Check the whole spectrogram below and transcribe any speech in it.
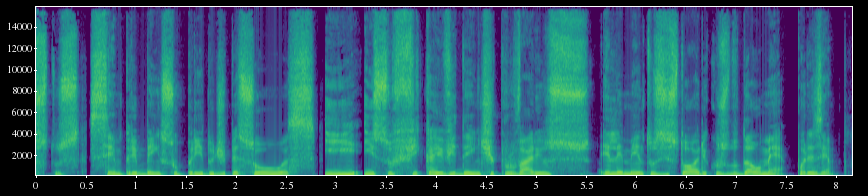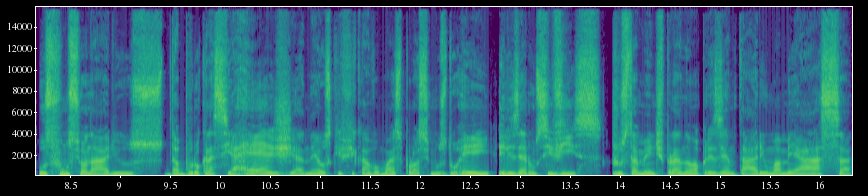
postos, sempre bem suprido de pessoas. E isso fica evidente por vários elementos históricos do Daomé. Por exemplo, os funcionários da burocracia régia, né, os que ficavam mais próximos do rei, eles eram civis, justamente para não apresentarem uma ameaça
